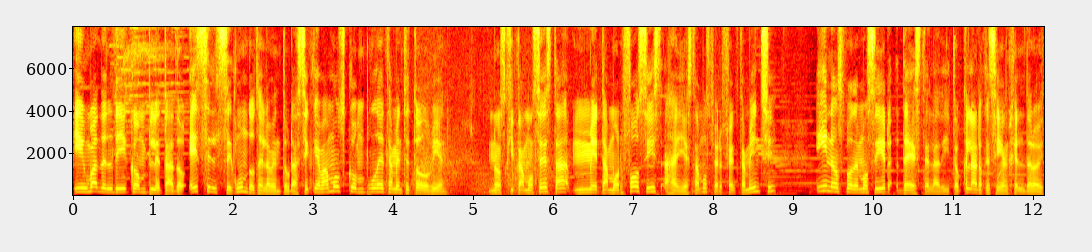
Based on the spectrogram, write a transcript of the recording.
Y Waddle Dee completado. Es el segundo de la aventura, así que vamos completamente todo bien. Nos quitamos esta, metamorfosis, ahí estamos perfectamente. Y nos podemos ir de este ladito, claro que sí, Ángel Droid.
